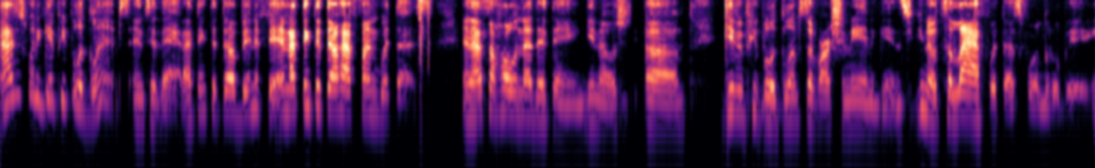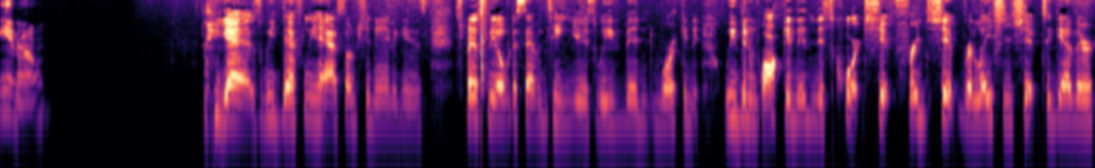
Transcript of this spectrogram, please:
i just want to give people a glimpse into that i think that they'll benefit and i think that they'll have fun with us and that's a whole nother thing you know um, giving people a glimpse of our shenanigans you know to laugh with us for a little bit you know Yes, we definitely have some shenanigans, especially over the 17 years we've been working, we've been walking in this courtship, friendship, relationship together.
